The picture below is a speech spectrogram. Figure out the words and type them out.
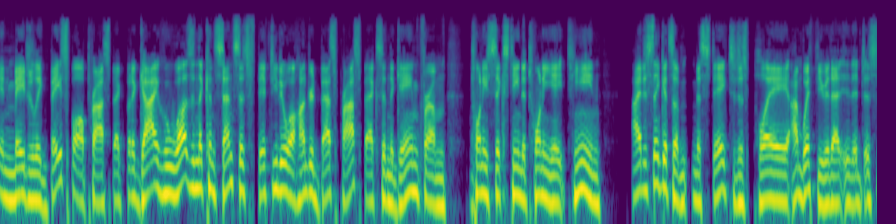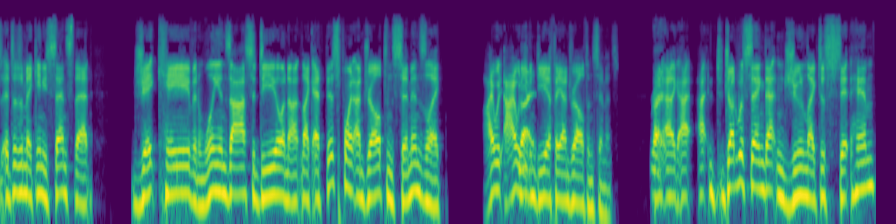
in Major League Baseball prospect, but a guy who was in the consensus 50 to 100 best prospects in the game from 2016 to 2018. I just think it's a mistake to just play. I'm with you that it, just, it doesn't make any sense that Jake Cave and Willians Astudillo and uh, like at this point Andrelton Simmons, like I would I would right. even DFA Andrelton Simmons. Right. I, I, I, Judd was saying that in June, like just sit him.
